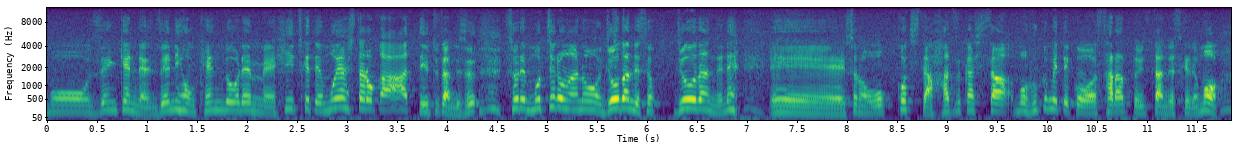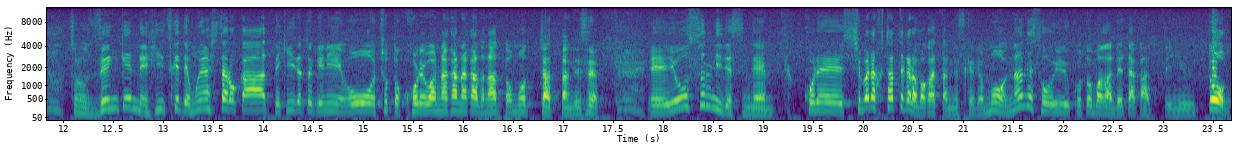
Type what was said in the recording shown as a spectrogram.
もう全県連全日本剣道連盟火つけて燃やしたろかって言ってたんです。それもちろんあの冗談ですよ。冗談でね、えー、その落っこちた恥ずかしさも含めてこうさらっと言ってたんですけどもその全県連火つけて燃やしたろかって聞いた時におおちょっとこれはなかなかだなと思っちゃったんです、えー、要するにですねこれしばらく経ってから分かったんですけどもなんでそういう言葉が出たかっていうと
